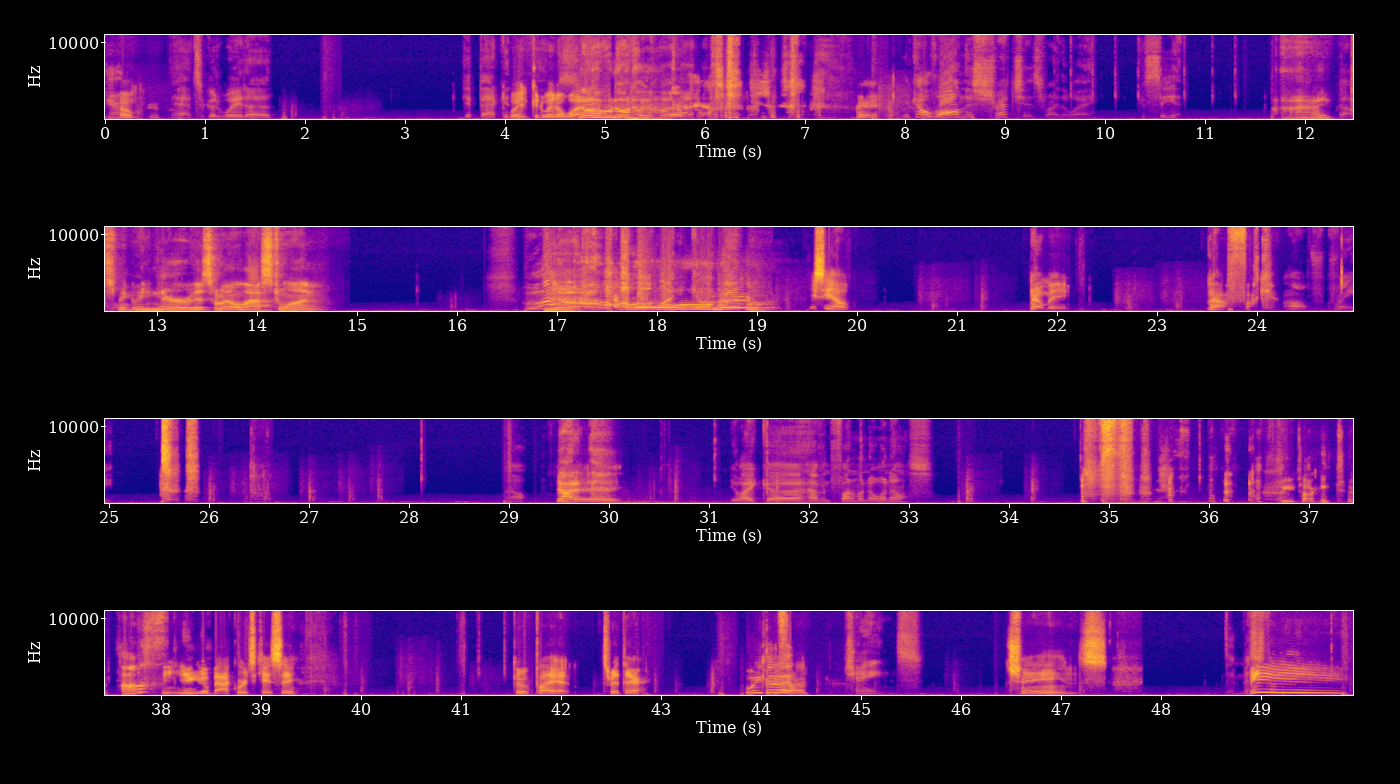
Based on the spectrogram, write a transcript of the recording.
Yeah. Oh. Yeah, it's a good way to get back in. Good way, good way to what? No, no, no, no. Right. Look how long this stretch is, by the way. You can see it. I, it's long making me to go. nervous. I'm on the last one. Whoa! No. Oh my god. no. Casey, help. Help me. Oh, fuck. Oh, great. Well, Got it. Yay. you like uh, having fun with no one else? Who are you talking to? Huh? you you can go backwards, Casey. Go play it. It's right there. We Could did it. fun. Chains. Chains. They Whee!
